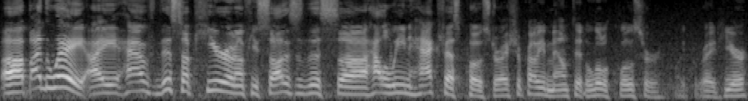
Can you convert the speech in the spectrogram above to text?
Uh, by the way, I have this up here. I don't know if you saw. This is this uh, Halloween Hackfest poster. I should probably mount it a little closer, like right here.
